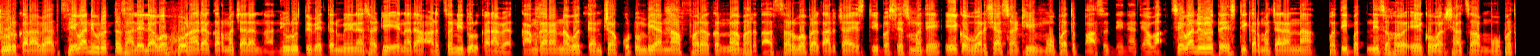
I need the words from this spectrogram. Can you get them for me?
दूर कराव्यात. सेवानिवृत्त झालेल्या व होणाऱ्या कर्मचाऱ्यांना निवृत्ती वेतन मिळण्यासाठी येणाऱ्या अडचणी दूर कराव्यात. कामगारांना व त्यांच्या कुटुंबियांना फरक न भरता सर्व प्रकारच्या एसटी बसेसमध्ये एक वर्षासाठी मोफत पास देण्यात यावा. सेवा सेवानिवृत्त एसटी कर्मचाऱ्यांना. पती पत्नीसह एक वर्षाचा मोफत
